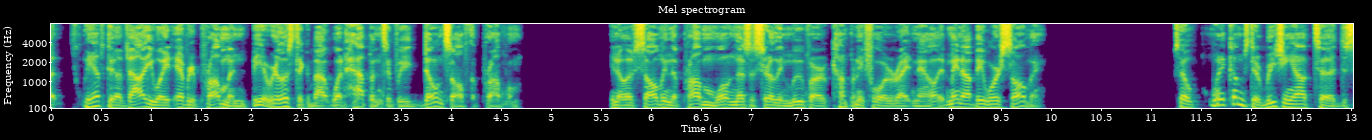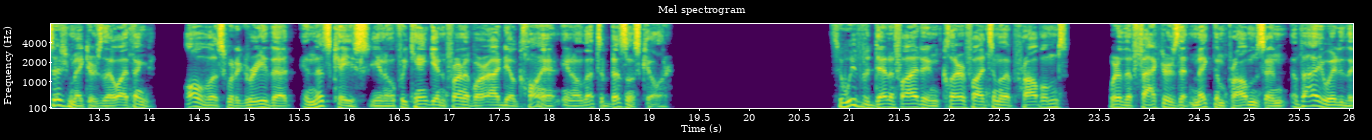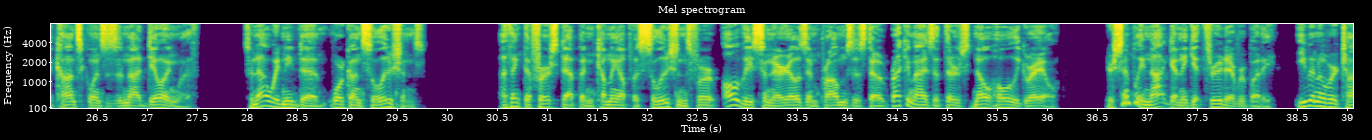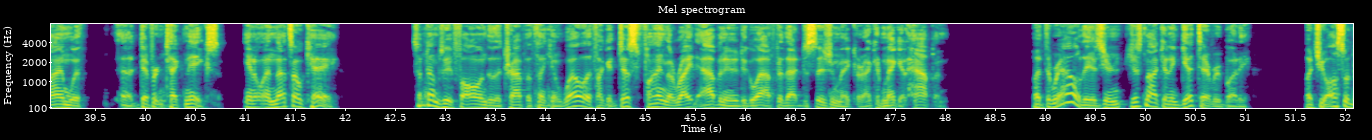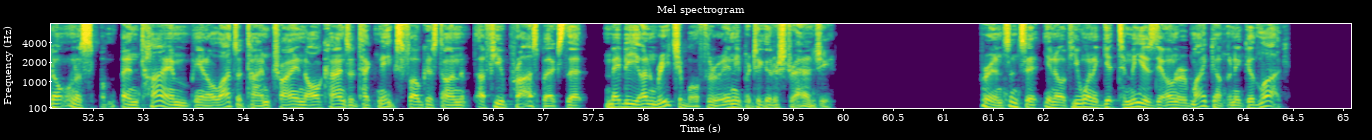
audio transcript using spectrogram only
But we have to evaluate every problem and be realistic about what happens if we don't solve the problem. You know, if solving the problem won't necessarily move our company forward right now, it may not be worth solving. So when it comes to reaching out to decision makers, though, I think all of us would agree that in this case, you know, if we can't get in front of our ideal client, you know, that's a business killer. So we've identified and clarified some of the problems. What are the factors that make them problems and evaluated the consequences of not dealing with. So now we need to work on solutions. I think the first step in coming up with solutions for all these scenarios and problems is to recognize that there's no holy grail. You're simply not going to get through to everybody, even over time with uh, different techniques, you know, and that's okay. Sometimes we fall into the trap of thinking, well, if I could just find the right avenue to go after that decision maker, I could make it happen. But the reality is you're just not going to get to everybody. But you also don't want to spend time, you know, lots of time trying all kinds of techniques focused on a few prospects that may be unreachable through any particular strategy. For instance, you know, if you want to get to me as the owner of my company, good luck.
